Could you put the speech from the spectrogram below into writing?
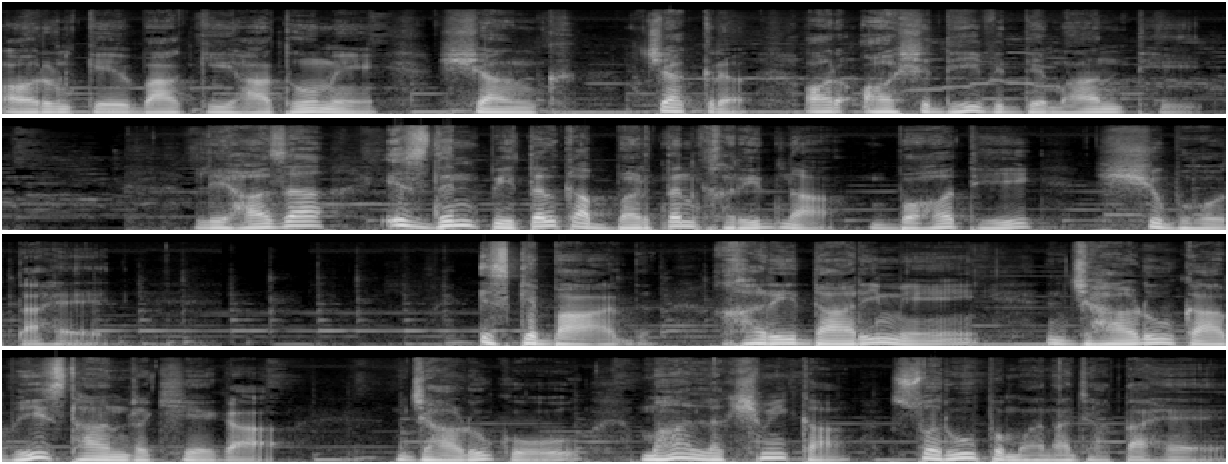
और उनके बाकी हाथों में शंख, चक्र और औषधि विद्यमान थी। लिहाजा इस दिन पीतल का बर्तन खरीदना बहुत ही शुभ होता है। इसके बाद खरीदारी में झाड़ू का भी स्थान रखिएगा। झाड़ू को माँ लक्ष्मी का स्वरूप माना जाता है।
